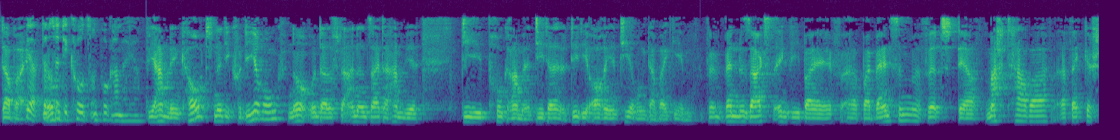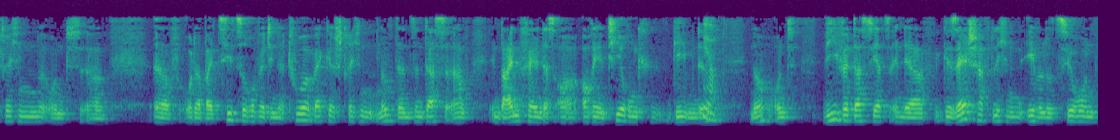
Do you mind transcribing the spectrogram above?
dabei? Ja, das ne? sind die Codes und Programme, ja. Wir haben den Code, ne, die Codierung, ne, und auf der anderen Seite haben wir die Programme, die, da, die die Orientierung dabei geben. Wenn du sagst, irgendwie bei, äh, bei Benson wird der Machthaber äh, weggestrichen und äh, äh, oder bei Cicero wird die Natur weggestrichen, ne, dann sind das äh, in beiden Fällen das Orientierung gebende. Ja. Ne, und wie wird das jetzt in der gesellschaftlichen Evolution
